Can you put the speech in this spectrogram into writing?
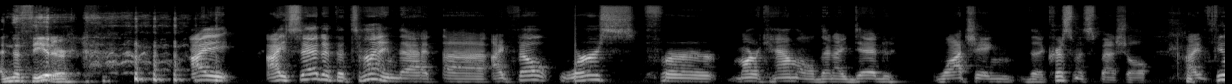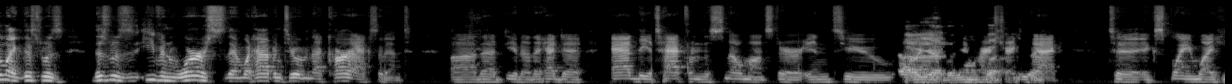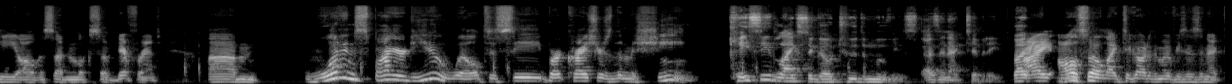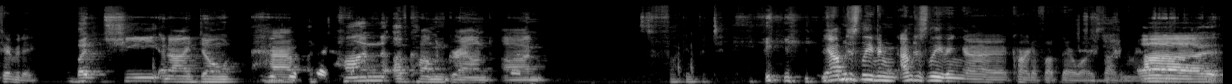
In the theater. I I said at the time that uh, I felt worse for Mark Hamill than I did watching the Christmas special. I feel like this was this was even worse than what happened to him in that car accident. Uh, that you know they had to add the attack from the snow monster into Oh, yeah, uh, the Empire Strikes yeah. Back to explain why he all of a sudden looks so different. Um, what inspired you, Will, to see Bert Kreischer's The Machine? Casey likes to go to the movies as an activity, but I also like to go to the movies as an activity. but she and I don't have a ton of common ground on fucking potato. Yeah, I'm just leaving. I'm just leaving uh, Cardiff up there while he's talking to me. Uh,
